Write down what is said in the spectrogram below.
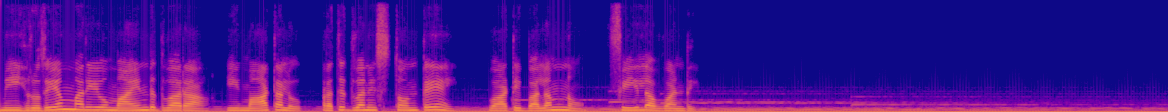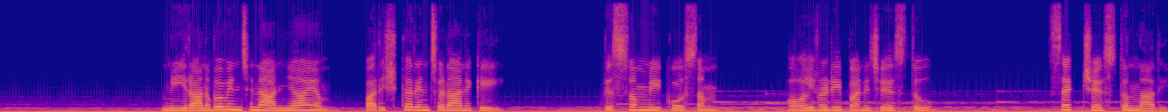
మీ హృదయం మరియు మైండ్ ద్వారా ఈ మాటలు ప్రతిధ్వనిస్తుంటే వాటి బలంను ఫీల్ అవ్వండి. మీరు అనుభవించిన అన్యాయం పరిష్కరించడానికి విశ్వం మీకోసం ఆల్రెడీ పనిచేస్తూ సెట్ చేస్తున్నది.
